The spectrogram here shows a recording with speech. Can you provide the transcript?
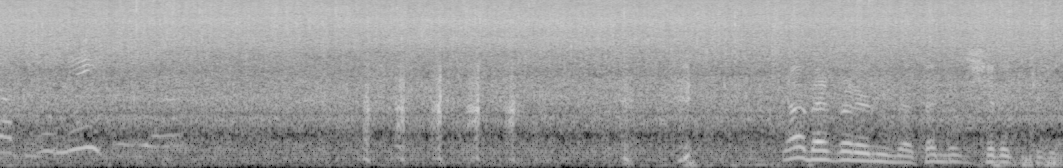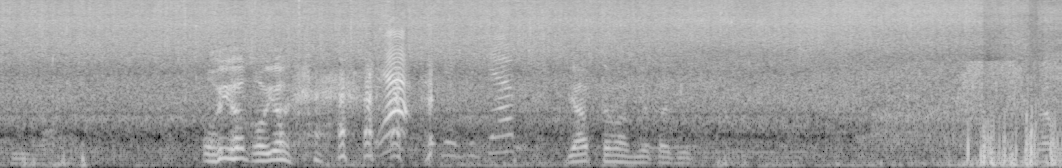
ya bu neydi ya? Ya ben sana öleyim ya. Sen de şebek çocuksun ya. O yok o yok. Ya yapacağım. Yap tamam yap hadi. Yap.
